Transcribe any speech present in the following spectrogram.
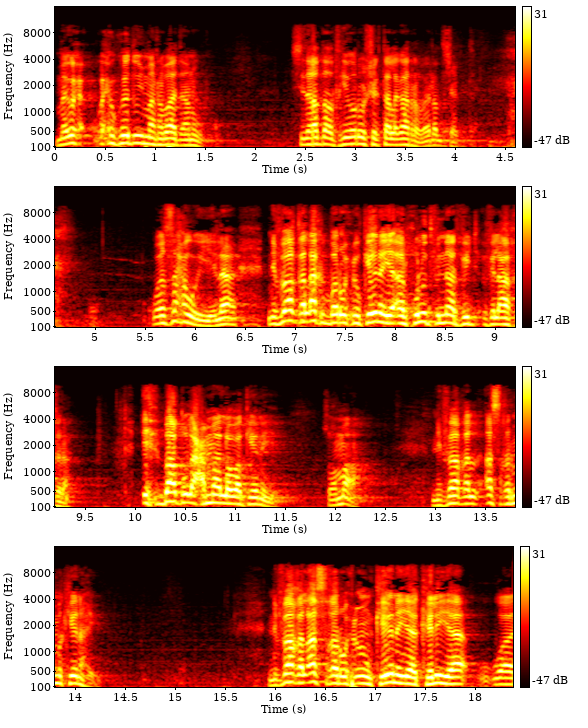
may waxay kula duwan yimaan rabaadi anugu sida hadda adkii hor u sheegta laga raba inaad sheegto. Waa sax weeye nifaaq alabar wuxuu keenaya alkhuluud fi naar fi laakhira ixbaat lacmaalla waa keenaya soo ma ah nifaaq alasqar ma keenahayo. Nifaaq alasqar wuxuu un keenayaa keliya waa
